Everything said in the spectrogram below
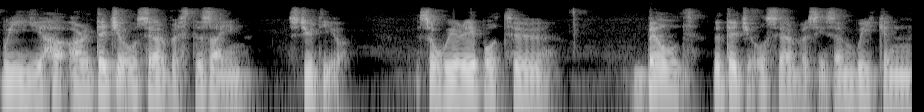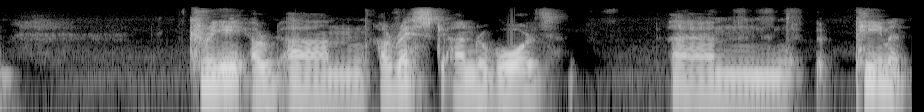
we are a digital service design studio, so we're able to build the digital services, and we can create a um, a risk and reward um, payment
